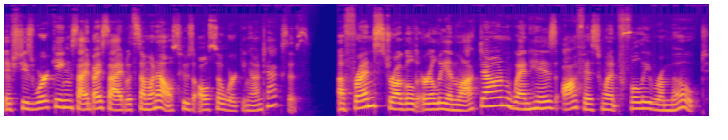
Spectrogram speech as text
if she's working side by side with someone else who's also working on taxes. A friend struggled early in lockdown when his office went fully remote.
